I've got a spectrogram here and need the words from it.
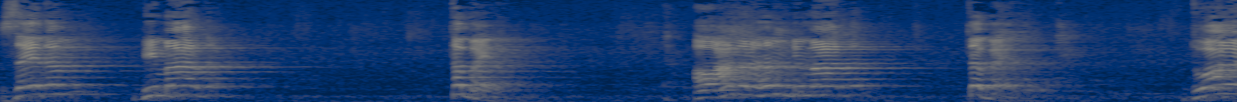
زیدم بیمار ده تبعی ده او عمر هم بیمار ده تبعی ده دواړه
